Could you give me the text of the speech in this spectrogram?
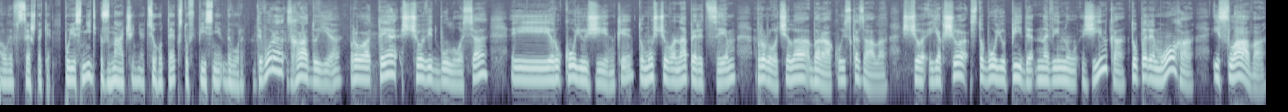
але все ж таки поясніть значення цього тексту в пісні Девори. Девора згадує про те, що відбулося і рукою жінки, тому що вона перед цим пророчила бараку і сказала, що якщо з тобою піде на війну жінка, то перемога і слава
